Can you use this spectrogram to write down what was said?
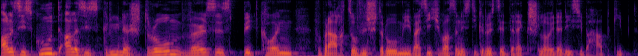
alles ist gut, alles ist grüner Strom versus Bitcoin verbraucht so viel Strom wie weiß ich was und ist die größte Dreckschleuder, die es überhaupt gibt.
